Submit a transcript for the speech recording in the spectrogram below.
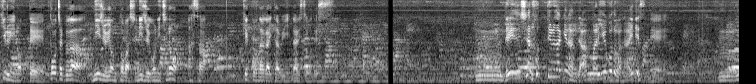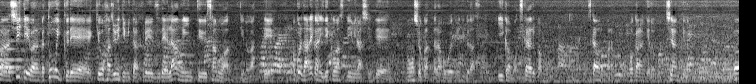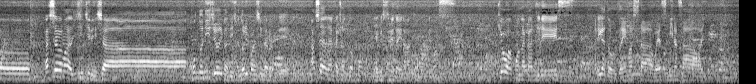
昼に乗って到着が24飛ばし25日の朝。結構長い旅になりそうです。うん電車乗ってるだけなんであんまり言うことがないですね。うんまあ強いて言えばなんか TOEIC で今日初めて見たフレーズで Run into someone っていうのがあって、まあ、これ誰かに出くわすって意味らしいんでもしよかったら覚えておいてください。いいかも。使えるかも。使うのかな。分からんけど。知らんけど。うん明日はまあ1日電車本当24時間電車乗りっぱなしになるんで明日はなんかちょっと本読み進めたいなと思ってます。今日はこんな感じです。ありがとうございました。おやすみなさい。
